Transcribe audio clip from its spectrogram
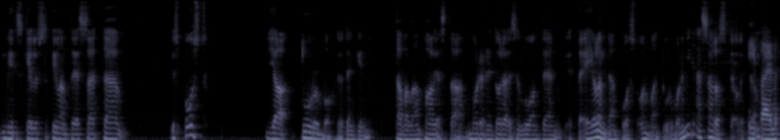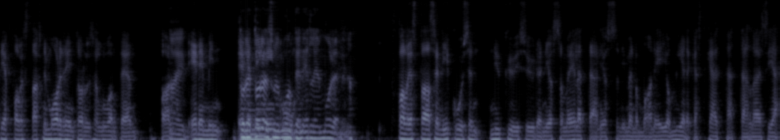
mietiskellyssä tilanteessa, että jos post ja turbo jotenkin tavallaan paljastaa modernin todellisen luonteen, että ei ole mitään post, on vain turbo, niin mikä tämä sado sitten oli? niin, tai en mä tiedä paljastaako ne modernin todellisen luonteen, vaan Tai enemmän, Todella, enemmän todellisuuden niin kuin luonteen edelleen modernina. paljastaa sen ikuisen nykyisyyden, jossa me eletään, jossa nimenomaan ei ole mielekästä käyttää tällaisia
